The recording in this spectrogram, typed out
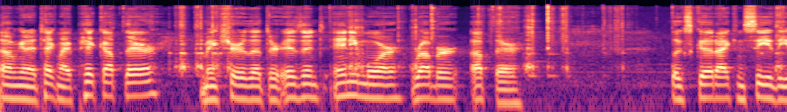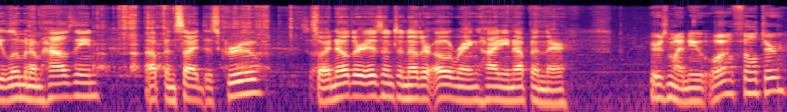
Now I'm gonna take my pick up there, make sure that there isn't any more rubber up there. Looks good, I can see the aluminum housing up inside this groove, so I know there isn't another O-ring hiding up in there. Here's my new oil filter,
